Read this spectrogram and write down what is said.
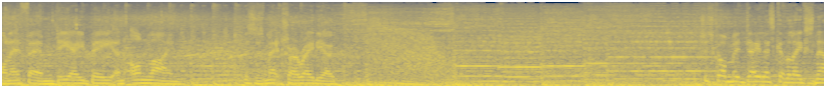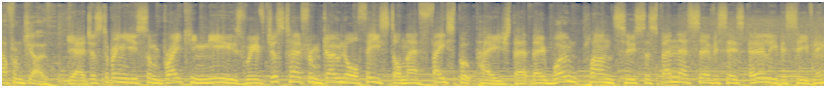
on FM, DAB, and online. This is Metro Radio. Just gone midday. Let's get the latest now from Joe. Yeah, just to bring you some breaking news, we've just heard from Go Northeast on their Facebook page that they won't plan to suspend their services early this evening.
